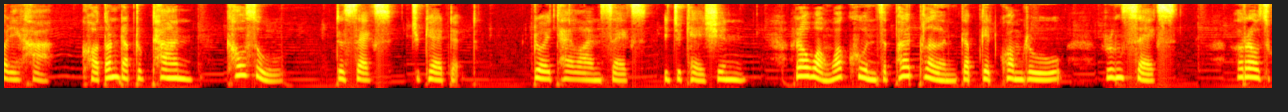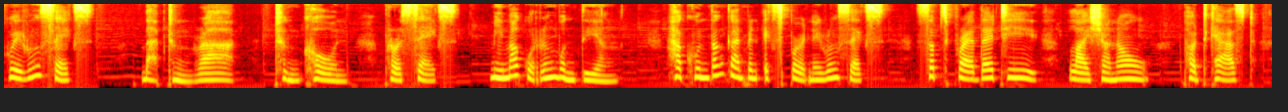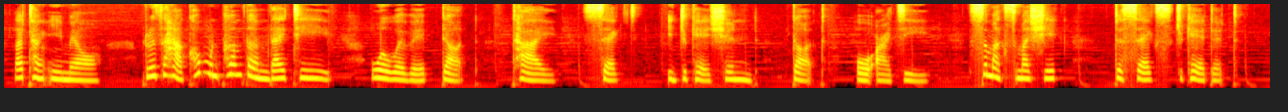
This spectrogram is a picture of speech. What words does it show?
วัสดีค่ะ ขอต้อนรับทุกท่านเข้าสู่ The Sex Educated โดย Thailand Sex Education เราหวังว่าคุณจะเพลิดเพลินกับเกร็ดความรู้เรื่องเซ็กส์เราจะคุยเรื่องเซ็กส์แบบถึงราก ถึงโคนเพราะเซ็กส์มีมากกว่าเรื่องบนเตียง หากคุณต้องการเป็น expert ในเรื่องเซ็กส์ subscribe ได้ที่ Line Channel Podcast และทางอีเมล หรือจะหาข้อมูลเพิ่มเติมได้ที่ www.thaisexeducation.org สมัครสมาชิก The Sex Educated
